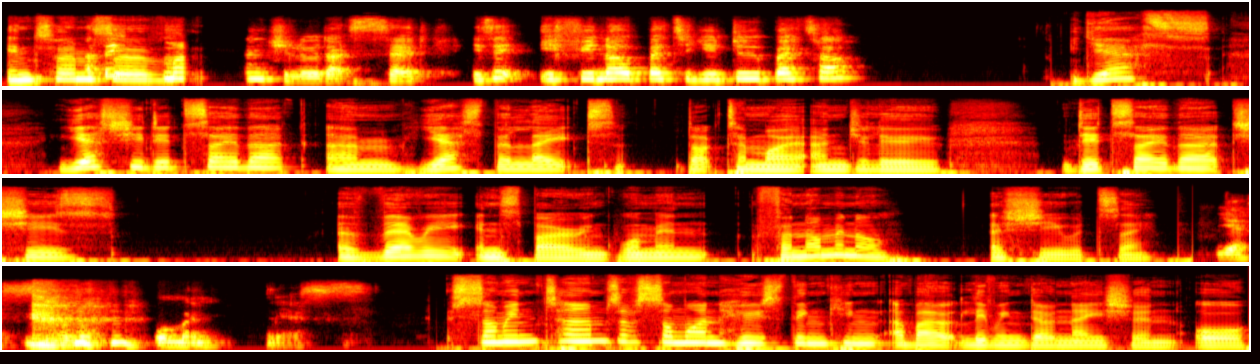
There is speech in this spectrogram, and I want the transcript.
in terms of. Angelou that said, Is it if you know better, you do better? Yes. Yes, she did say that. Um, yes, the late Dr. Maya Angelou did say that. She's a very inspiring woman, phenomenal, as she would say. Yes, woman. Yes. So, in terms of someone who's thinking about living donation, or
